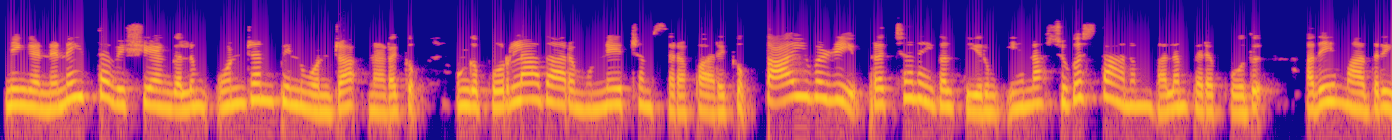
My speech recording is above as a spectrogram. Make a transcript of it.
நீங்க நினைத்த விஷயங்களும் ஒன்றன் பின் ஒன்றா நடக்கும். உங்க பொருளாதார முன்னேற்றம் சிறப்பா இருக்கும். தாய் வழி பிரச்சனைகள் தீரும். ஏன்னா சுகஸ்தானம் பலம் பெறப்போகுது அதே மாதிரி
